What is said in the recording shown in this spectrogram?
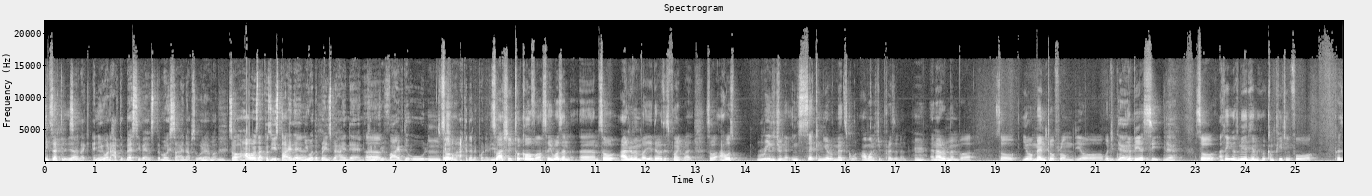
Exactly. Yeah. So like, and yeah. you want to have the best events, the most sign-ups or whatever. Mm, mm, mm. So how was that? Because you started there and you were the brains behind it and kind of Um, revived it all, mm, especially so- from an academic point of view. So I actually took over. So it wasn't. Um, so I remember. Yeah, there was this point, right? So I was really junior in second year of med school. I wanted to be president, Mm. and I remember. So your mentor from your what do you call Yeah. it, your BSc. Yeah. So I think it was me and him who were competing for pres-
